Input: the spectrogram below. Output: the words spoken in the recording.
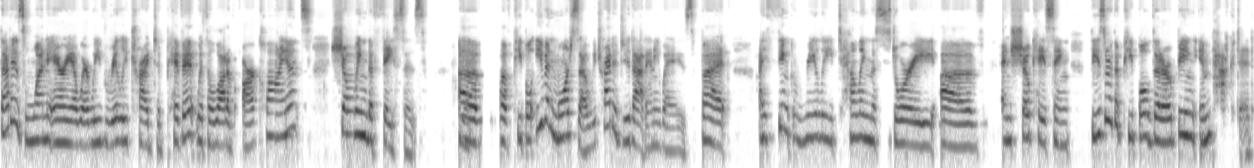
That is one area where we've really tried to pivot with a lot of our clients, showing the faces yeah. of of people even more so. We try to do that anyways but i think really telling the story of and showcasing these are the people that are being impacted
